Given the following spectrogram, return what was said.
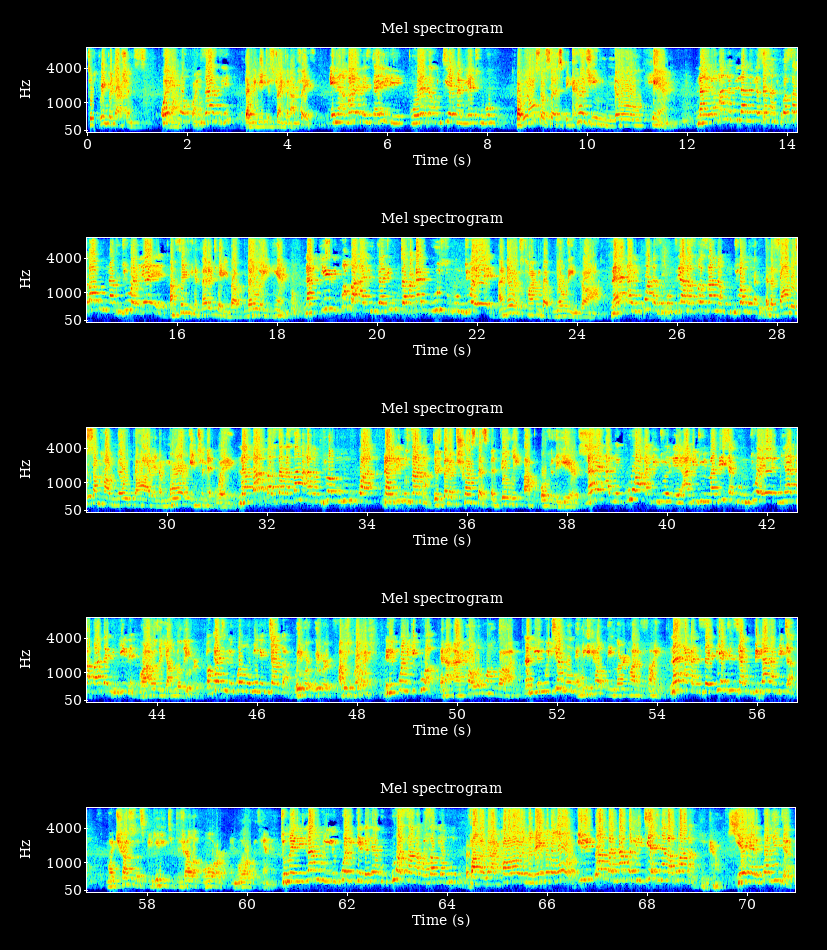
So reproductions Kwa hivyo uzazi that we need to strengthen our faith. ina ambayo inastahili kuweza kutia imani yetu nguvu. But we also says because you know him. Na Yohana vile anavyosema kwa sababu mnamjua yeye. I'm thinking and meditating about knowing him. Nafikiri kwamba alijaribu kutafakari kuhusu kumjua yeye, I know it's talking about knowing God. na yeye alikuwa anazungumzia haswa sana kumjua Mungu, And the Father somehow know God in a more intimate way. Na Baba sana sana anamjua Mungu kwa karibu sana, There's been a trust that's been building up over the years. naye amekuwa akituimarisha kumjua yeye miaka baada nyingine. When I was a young believer, Wakati nilikuwa muumini mchanga, we were, we were, I was growing. nilikuwa nikikua And I, I called upon God, na nilimwitia and He helped me learn how to fight. naye akanisaidia jinsi ya kupigana vita. My trust was beginning to develop more and more with Him. Tumaini langu lilikuwa likiendelea kukua sana kwa sababu ya Mungu, I found out when I call out in the name of the Lord, ili kwamba ninapoliitia jina la Bwana He comes. believers. yeye alikuwa leader.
